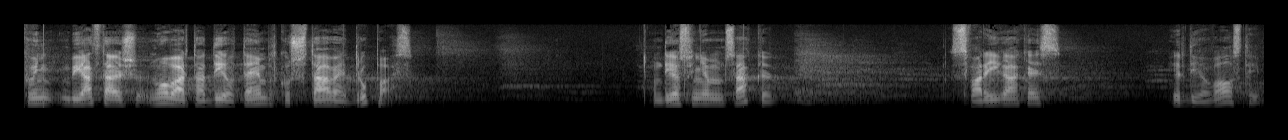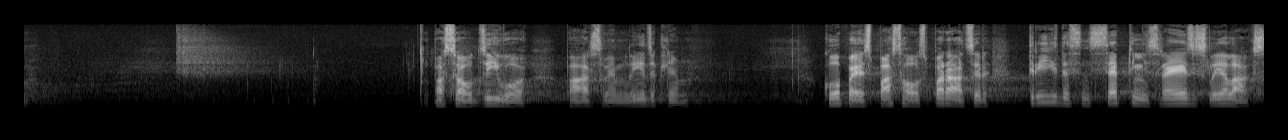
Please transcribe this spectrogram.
ka viņi bija atstājuši novārtā Dieva templi, kurš stāvēja drupās. Un Dievs viņam saka, svarīgākais ir Dieva valstība. Pasaule dzīvo pār saviem līdzekļiem. Kopējais pasaules parāds ir 37 reizes lielāks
